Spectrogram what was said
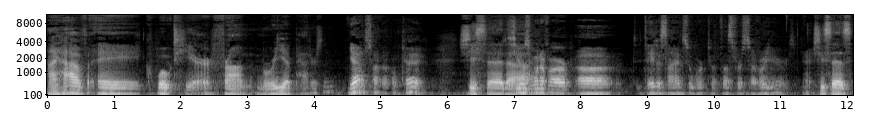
I have a quote here from Maria Patterson. Yes, uh, okay. She said uh, she was one of our uh, data science who worked with us for several years. She says,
